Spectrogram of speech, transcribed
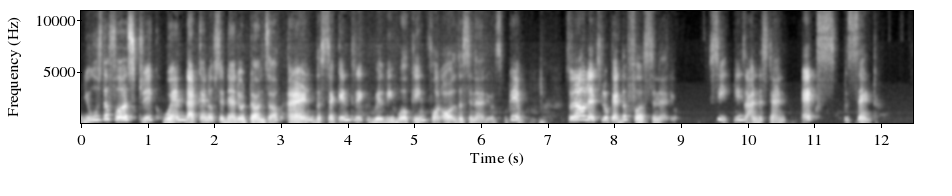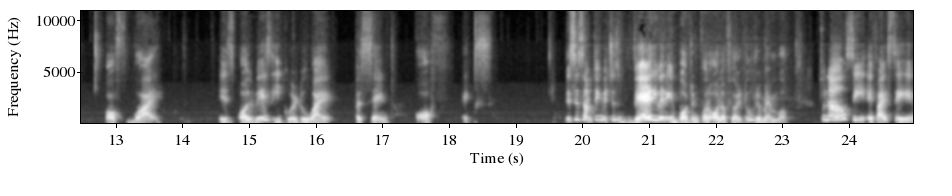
use the first trick when that kind of scenario turns up and the second trick will be working for all the scenarios okay? So now let's look at the first scenario. See please understand x percent of y is always equal to y percent of x. This is something which is very very important for all of you all to remember. So now see if i say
